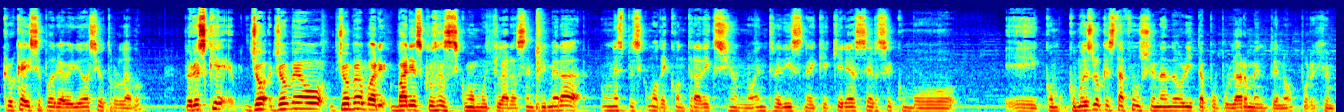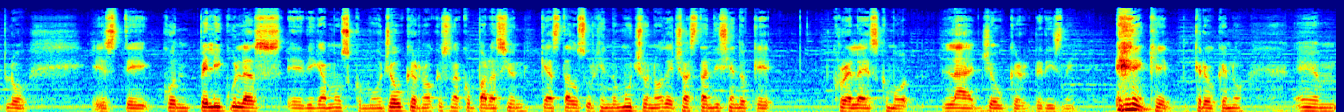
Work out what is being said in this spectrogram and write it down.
creo que ahí se podría haber ido hacia otro lado. Pero es que yo, yo veo, yo veo varias cosas como muy claras. En primera, una especie como de contradicción, ¿no? Entre Disney, que quiere hacerse como, eh, como, es lo que está funcionando ahorita popularmente, ¿no? Por ejemplo, este, con películas, eh, digamos, como Joker, ¿no? Que es una comparación que ha estado surgiendo mucho, ¿no? De hecho, están diciendo que Cruella es como la Joker de Disney. que creo que no. Em,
